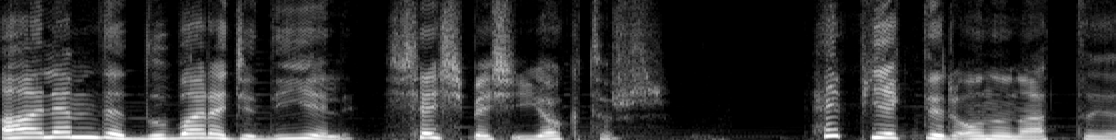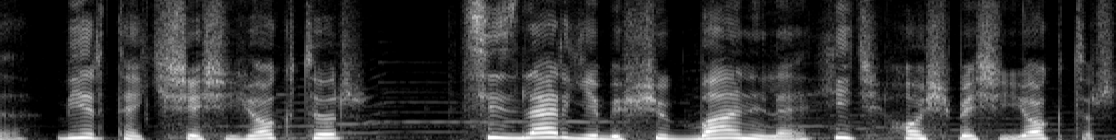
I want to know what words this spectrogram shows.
Alemde dubaracı değil şeş beşi yoktur. Hep yektir onun attığı bir tek şeşi yoktur. Sizler gibi şübban ile hiç hoş beşi yoktur.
